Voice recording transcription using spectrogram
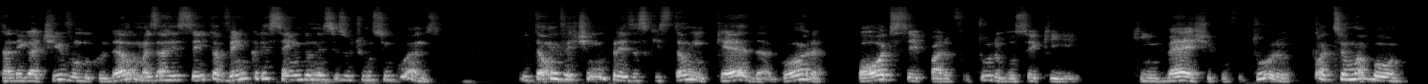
tá negativo o lucro dela, mas a receita vem crescendo nesses últimos cinco anos. Então, investir em empresas que estão em queda agora pode ser para o futuro, você que, que investe para o futuro, pode ser uma boa.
